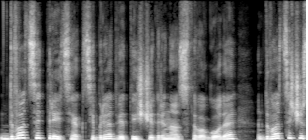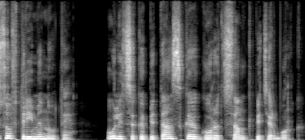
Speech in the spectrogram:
23 октября 2013 года, 20 часов 3 минуты. Улица Капитанская, город Санкт-Петербург.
